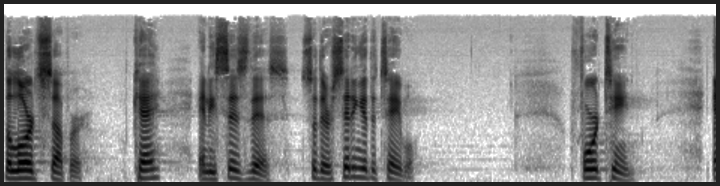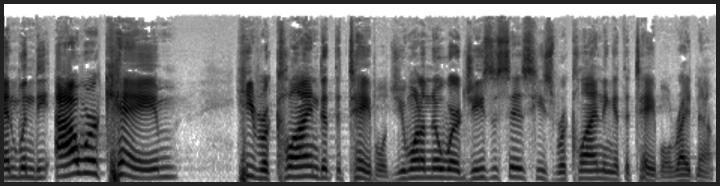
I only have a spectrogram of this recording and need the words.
the Lord's Supper, okay? And he says this. So they're sitting at the table. 14. And when the hour came, he reclined at the table. Do you want to know where Jesus is? He's reclining at the table right now.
